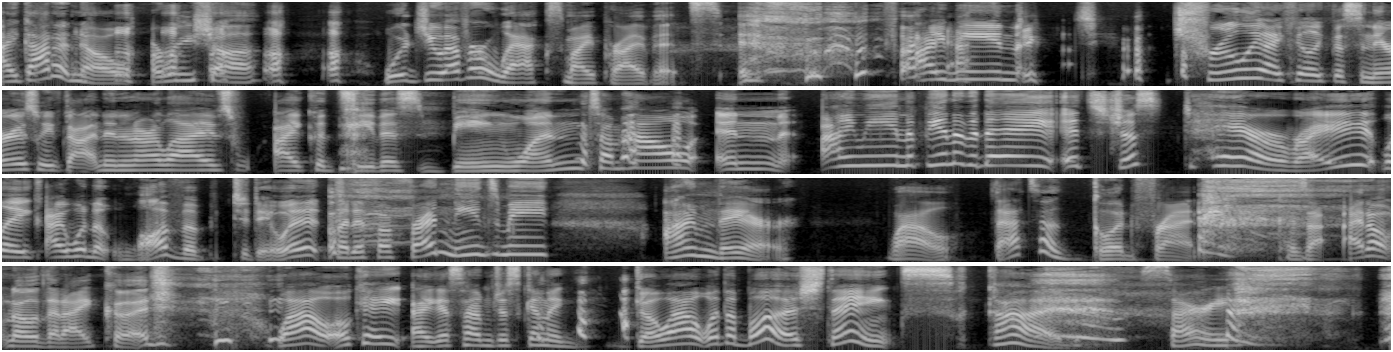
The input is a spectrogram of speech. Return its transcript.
I got to know, Aricia, would you ever wax my privates? If I mean, truly, I feel like the scenarios we've gotten in our lives, I could see this being one somehow. And I mean, at the end of the day, it's just hair, right? Like, I wouldn't love to do it, but if a friend needs me, I'm there. Wow, that's a good friend because I, I don't know that I could. Wow. Okay. I guess I'm just to go out with a bush. Thanks. God. Sorry.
